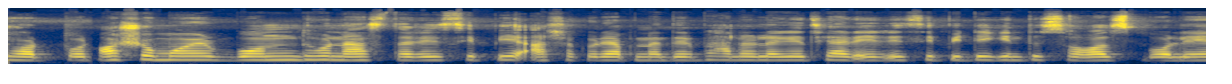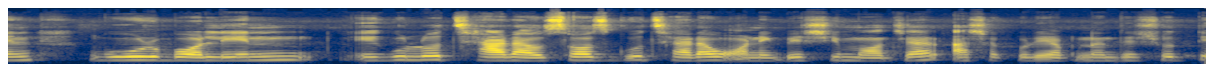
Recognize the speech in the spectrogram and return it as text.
ঝটপট অসময়ের বন্ধু নাস্তা রেসিপি আশা করি আপনাদের ভালো লেগেছে। আর এই রেসিপিটি কিন্তু সস বলেন, গুড় বলেন, এগুলো ছাড়াও সস গুড় ছাড়াও অনেক বেশি মজার। আশা করি আপনাদের সত্যি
